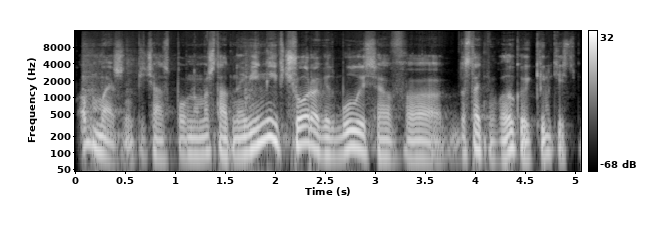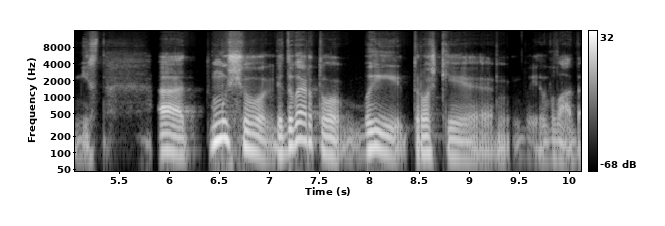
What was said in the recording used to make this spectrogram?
обмежень під час повномасштабної війни, вчора відбулися в е, достатньо великої кількість міст. Е, Тому що відверто ви трошки ви влада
